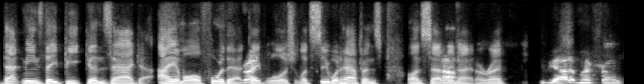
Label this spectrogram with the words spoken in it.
that means they beat Gonzaga. I am all for that, right. Dave Willis. Let's see what happens on ah. Saturday night. All right. You got it, my friend.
